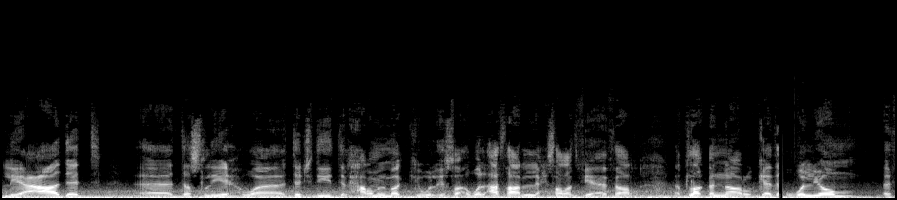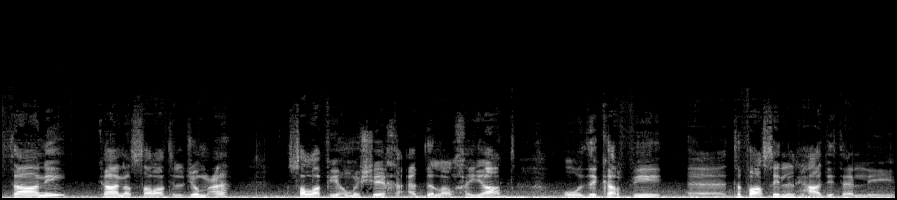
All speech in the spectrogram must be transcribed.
لإعادة آه، تصليح وتجديد الحرم المكي والآثار اللي حصلت فيها أثر إطلاق النار وكذا. واليوم الثاني كانت صلاة الجمعة. صلى فيهم الشيخ عبد الله الخياط وذكر في تفاصيل الحادثة اللي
